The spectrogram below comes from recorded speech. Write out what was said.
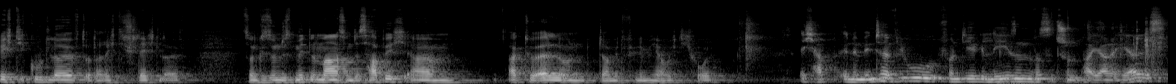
richtig gut läuft oder richtig schlecht läuft. So ein gesundes Mittelmaß und das habe ich ähm, aktuell und damit fühle ich mich auch richtig wohl. Ich habe in einem Interview von dir gelesen, was jetzt schon ein paar Jahre her ist,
